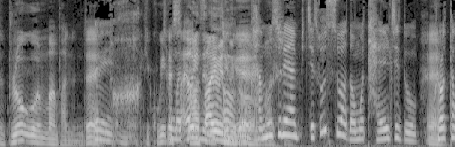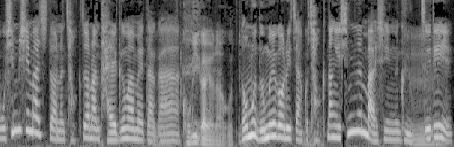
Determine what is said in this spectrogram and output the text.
전 블로그만 봤는데 네. 아, 이렇게 고기가 쌓여 있는 쌓여 있는 느낌에 거. 가무스레한 빛의 소스와 너무 달지도 네. 그렇다고 심심하지도 않은 적절한 달금함에다가 고기가 연하고 또. 너무 느물거리지 않고 적당히 씹는 맛이 있는 그 육질이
